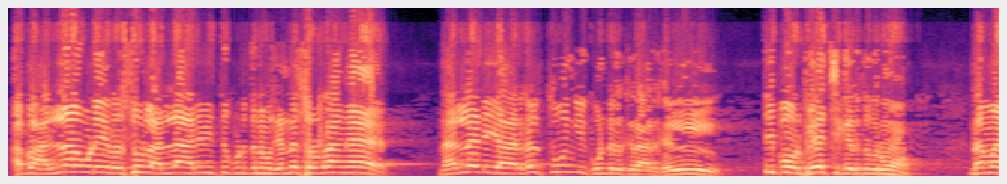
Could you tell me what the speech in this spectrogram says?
அப்ப அல்லாஹ்வுடைய ரசூல் அல்லாஹ் அறிவித்து கொடுத்து நமக்கு என்ன சொல்றாங்க? நல்லடியார்கள் தூங்கி கொண்டிருக்கிறார்கள். இப்போ ஒரு பேச்சுக்கு எடுத்துக்கிறோம் நம்ம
